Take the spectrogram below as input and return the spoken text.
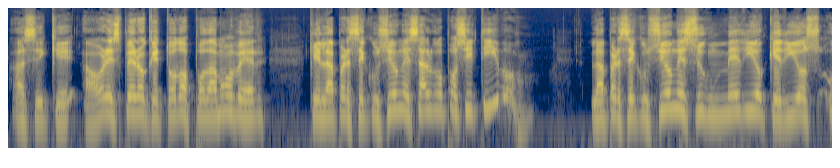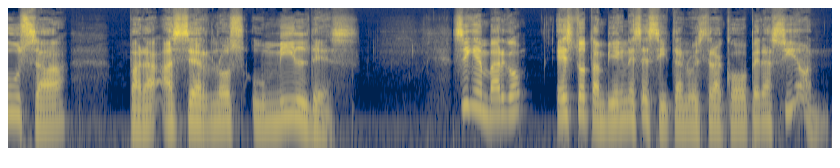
Así que ahora espero que todos podamos ver que la persecución es algo positivo. La persecución es un medio que Dios usa para hacernos humildes. Sin embargo, esto también necesita nuestra cooperación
